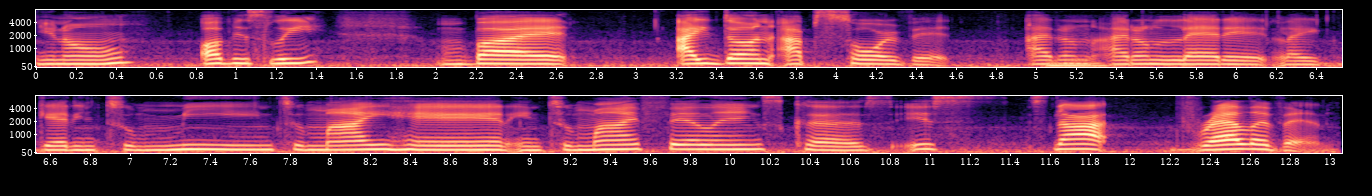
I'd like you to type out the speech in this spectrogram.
you know obviously but i don't absorb it. I don't i don't let it like get into me into my head into my feelings because it's it's not relevant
